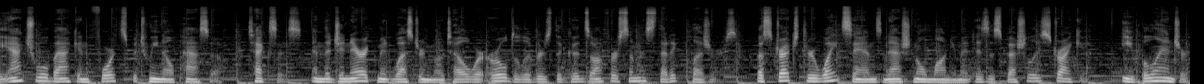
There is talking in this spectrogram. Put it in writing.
The actual back and forths between El Paso, Texas, and the generic Midwestern motel where Earl delivers the goods offer some aesthetic pleasures. A stretch through White Sands National Monument is especially striking. Yves Belanger,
